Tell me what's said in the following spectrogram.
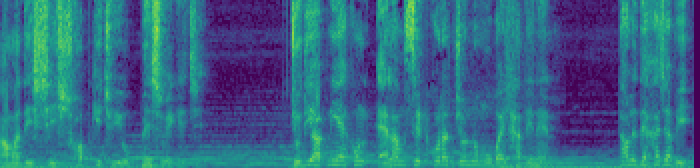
আমাদের সেই সব কিছুই অভ্যেস হয়ে গেছে। যদি আপনি এখন অ্যালার্ম সেট করার জন্য মোবাইল হাতে নেন, তাহলে দেখা যাবে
